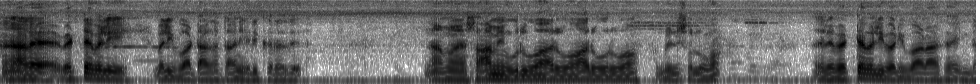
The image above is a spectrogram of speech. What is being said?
அதனால் வெட்ட வெளி வழிபாட்டாகத்தான் இருக்கிறது நாம் சாமி உருவம் அருவம் அருவுருவம் அப்படின்னு சொல்லுவோம். அதில் வெட்ட வெளி வழிபாடாக இந்த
